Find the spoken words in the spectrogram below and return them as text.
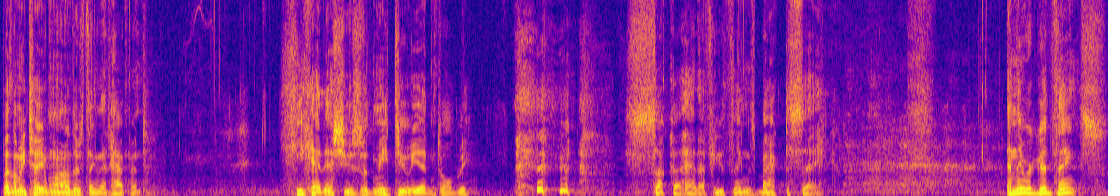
But let me tell you one other thing that happened he had issues with me too, he hadn't told me. Sucker had a few things back to say. and they were good things.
